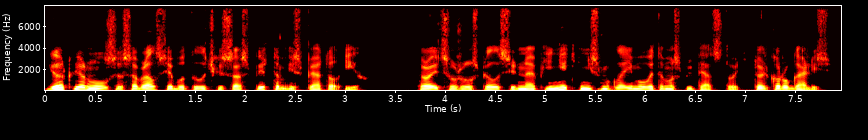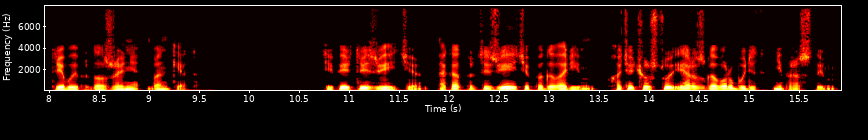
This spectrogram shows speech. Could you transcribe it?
Георг вернулся, собрал все бутылочки со спиртом и спрятал их. Троица уже успела сильно опьянеть и не смогла ему в этом воспрепятствовать, только ругались, требуя продолжения банкета. Теперь трезвейте, а как протрезвеете, поговорим, хотя чувствую, и разговор будет непростым.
